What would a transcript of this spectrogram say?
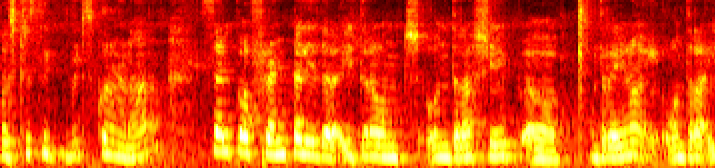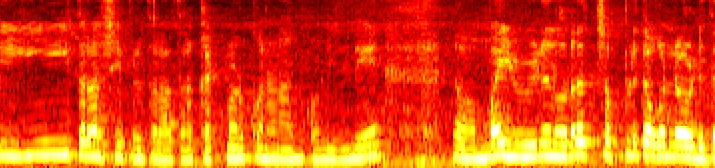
ಫಸ್ಟ್ ಸಿಕ್, ಬಿಡಿಸ್ಕೊಳ್ಳೋಣ. ಸ್ವಲ್ಪ ಫ್ರಂಟಲ್ಲಿ ಈ ಥರ ಒಂದು ಒಂಥರ ಶೇಪ್ ಅಂದರೆ ಏನೋ, ಒಂಥರ ಈ ಥರ ಶೇಪ್ ಇರುತ್ತಲ್ಲ, ಆ ಥರ ಕಟ್ ಮಾಡ್ಕೊಳ್ಳೋಣ ಅಮ್ಮ ಈ ವಿಡಿಯೋ ನೋಡಿದ್ರೆ ಚಪ್ಪಲಿ ತೊಗೊಂಡು ಹೊಡಿತಾರೆ.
